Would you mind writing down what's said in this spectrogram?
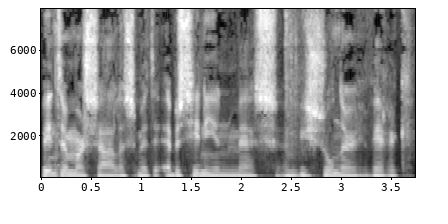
Winter Marsalis met de Abyssinian Mass. Een bijzonder werk.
